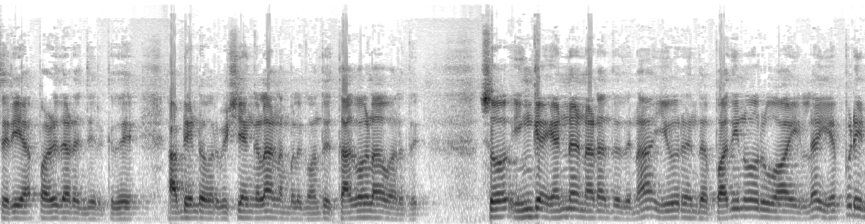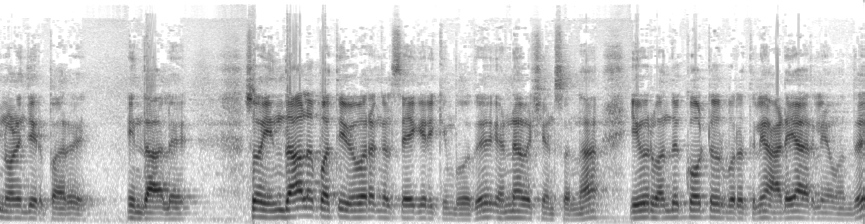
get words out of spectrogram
சரியாக பழுதடைஞ்சிருக்குது. அப்படின்ற ஒரு விஷயங்கள்லாம் நம்மளுக்கு வந்து தகவலாக வருது. ஸோ இங்கே என்ன நடந்ததுன்னா இவர் இந்த பதினோரு வாயிலில் எப்படி நுழைஞ்சிருப்பார்? இந்த ஆள். ஸோ இந்த ஆளை பற்றி விவரங்கள் சேகரிக்கும் போது என்ன விஷயம்னு சொன்னால் இவர் வந்து கோட்டூர்புரத்துலேயும் அடையாறுலேயும் வந்து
